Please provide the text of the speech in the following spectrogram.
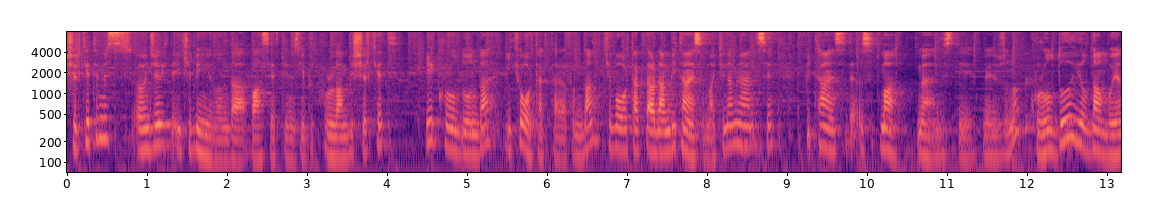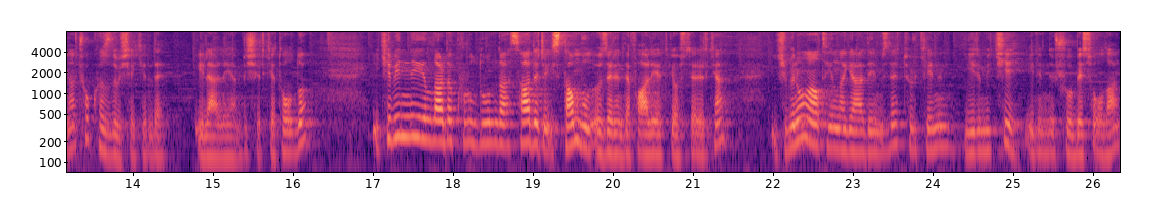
Şirketimiz öncelikle 2000 yılında bahsettiğiniz gibi kurulan bir şirket. İlk kurulduğunda iki ortak tarafından ki bu ortaklardan bir tanesi makine mühendisi, bir tanesi de ısıtma mühendisliği mezunu. Kurulduğu yıldan bu yana çok hızlı bir şekilde ilerleyen bir şirket oldu. 2000'li yıllarda kurulduğunda sadece İstanbul özelinde faaliyet gösterirken 2016 yılına geldiğimizde Türkiye'nin 22 ilinde şubesi olan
